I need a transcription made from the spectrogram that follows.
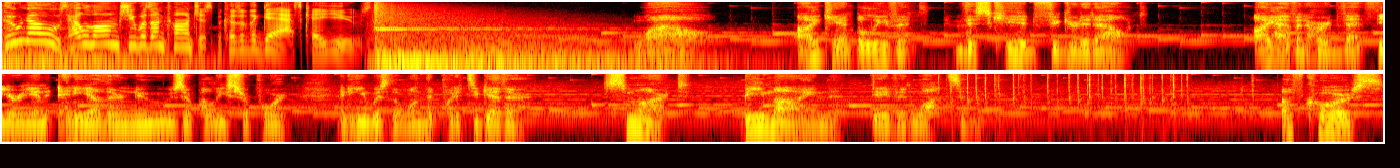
Who knows how long she was unconscious because of the gas Kay used? Wow. I can't believe it. This kid figured it out. I haven't heard that theory in any other news or police report, and he was the one that put it together. Smart. Be mine, David Watson. Of course,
